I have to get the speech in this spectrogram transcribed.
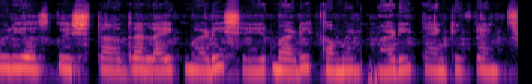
ವೀಡಿಯೋಸ್ಗೂ ಇಷ್ಟ ಆದರೆ ಲೈಕ್ ಮಾಡಿ ಶೇರ್ ಮಾಡಿ ಕಮೆಂಟ್ ಮಾಡಿ. ಥ್ಯಾಂಕ್ ಯು ಫ್ರೆಂಡ್ಸ್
